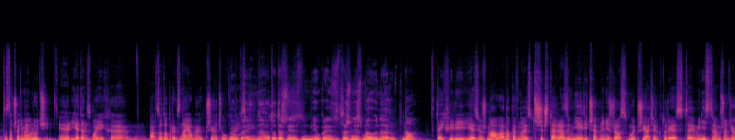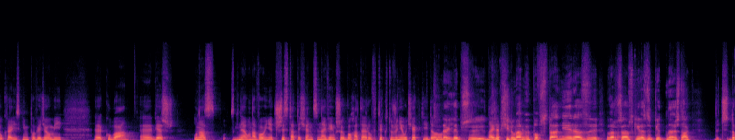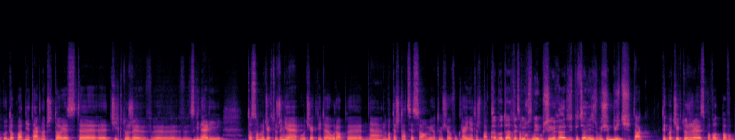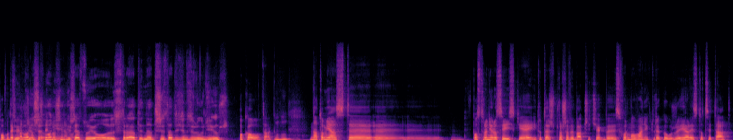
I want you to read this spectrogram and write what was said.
To znaczy oni mają ludzi. I jeden z moich bardzo dobrych znajomych, przyjaciół No, ukraińskich, Ukraiń, no, to też nie jest, nie Ukraińcy to też nie jest mały naród. no, tej chwili jest już mały, a na pewno jest 3-4 razy mniej liczebny niż w Rosji. Mój przyjaciel, który jest e, ministrem w rządzie ukraińskim, powiedział mi: e, Kuba, e, wiesz, u nas zginęło na wojnie 300 tysięcy największych bohaterów, tych, którzy nie uciekli do. Najlepszy, Najlepsi ludzie. Mamy powstanie razy warszawskie razy 15. Tak. Dok- dokładnie tak. Znaczy, to jest ci, którzy zginęli To są ludzie, którzy nie uciekli do Europy, e, no bo też tacy są i o tym się w Ukrainie też bardzo Albo tacy, bardzo którzy z niej przyjechali specjalnie, żeby się bić. Tak, tylko ci, którzy z powo- powo- pobudek Czy oni, patriotycznych oni wojnę. szacują straty na 300 tysięcy ludzi już? Około, tak. Mhm. Natomiast e, e, po stronie rosyjskiej, i tu też proszę wybaczyć jakby sformułowanie, którego użyję, ale jest to cytat,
